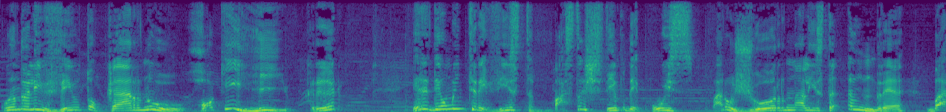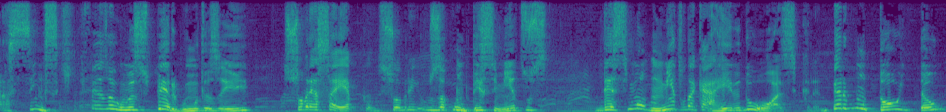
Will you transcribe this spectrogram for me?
quando ele veio tocar no Rock in Rio. Crânio, ele deu uma entrevista bastante tempo depois para o jornalista André Barcinski, que fez algumas perguntas aí sobre essa época, sobre os acontecimentos desse momento da carreira do Ozzy. cara. Perguntou então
